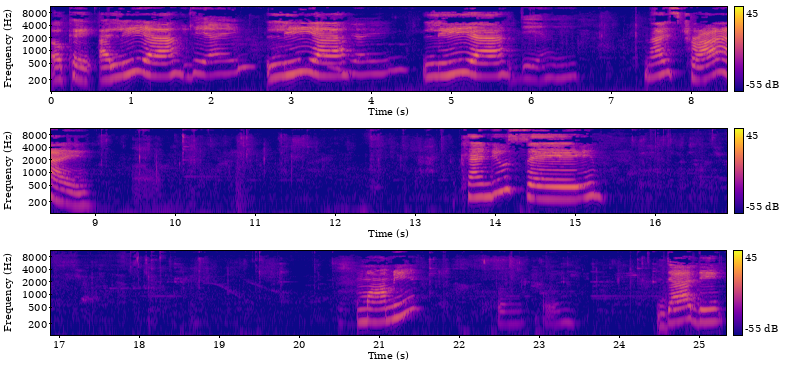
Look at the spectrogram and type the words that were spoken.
Okay, Aliyah. Day. Leah. Leah. Nice try. Can you say mommy, Boom, boom. Daddy,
